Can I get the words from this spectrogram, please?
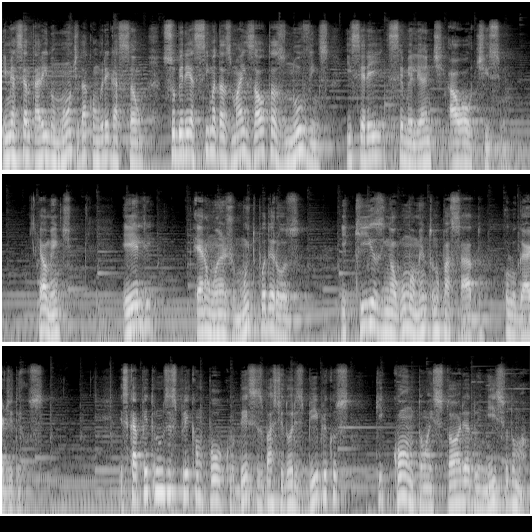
e me assentarei no monte da congregação, subirei acima das mais altas nuvens e serei semelhante ao Altíssimo. Realmente, ele era um anjo muito poderoso e quis em algum momento no passado o lugar de Deus. Esse capítulo nos explica um pouco desses bastidores bíblicos que contam a história do início do mal.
